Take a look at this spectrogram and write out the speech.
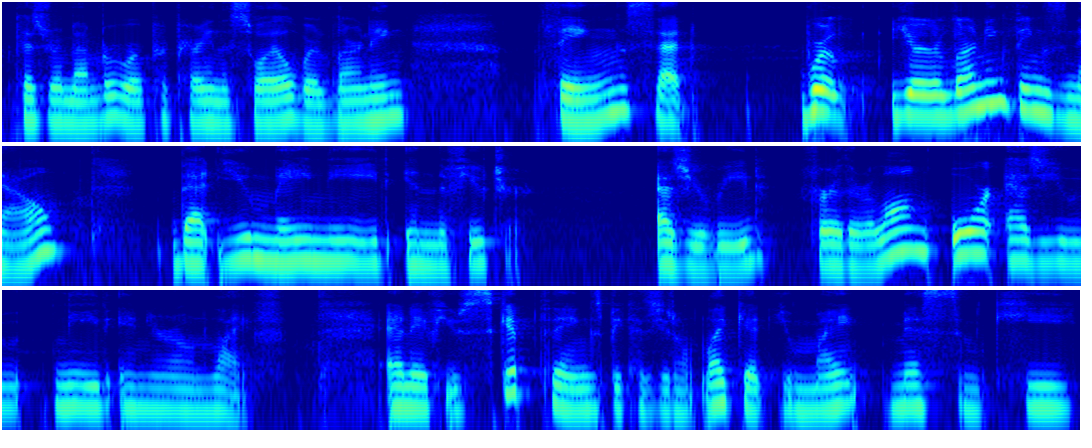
because remember, we're preparing the soil. We're learning things that we're you're learning things now that you may need in the future as you read further along or as you need in your own life. And if you skip things because you don't like it, you might miss some key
